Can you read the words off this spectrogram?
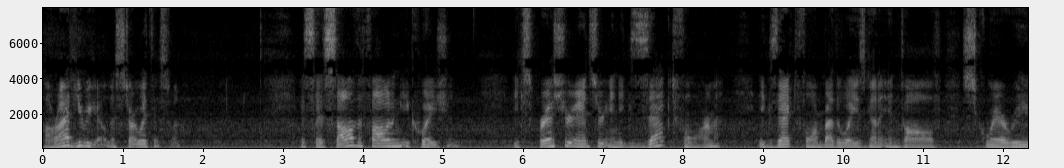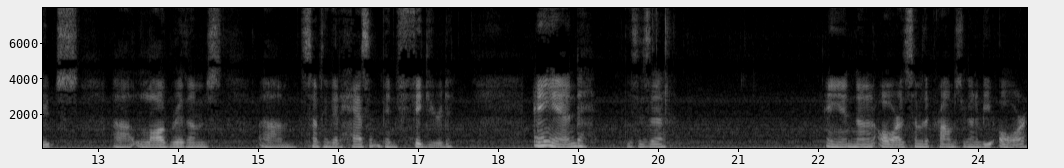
All right, here we go. Let's start with this one. It says solve the following equation. Express your answer in exact form. Exact form, by the way, is going to involve square roots, uh, logarithms, um, something that hasn't been figured. And this is a and, not an or. Some of the problems are going to be or.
